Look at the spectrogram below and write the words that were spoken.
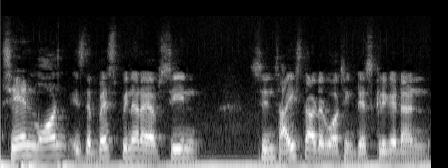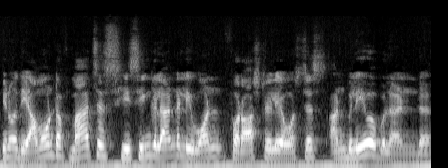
Shane Warne is the best spinner I have seen since I started watching Test cricket, and you know the amount of matches he single-handedly won for Australia was just unbelievable, and uh,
